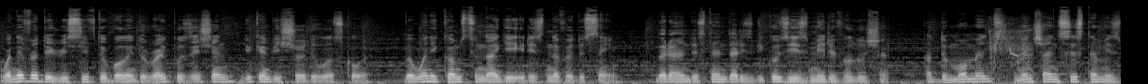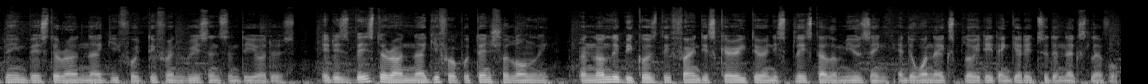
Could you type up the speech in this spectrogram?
whenever they receive the ball in the right position, you can be sure they will score. But when it comes to Nagi, it is never the same. But I understand that is because he is mid-evolution. At the moment, Manshine's system is being based around Nagi for different reasons than the others. It is based around Nagi for potential only, and only because they find his character and his playstyle amusing and they want to exploit it and get it to the next level.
